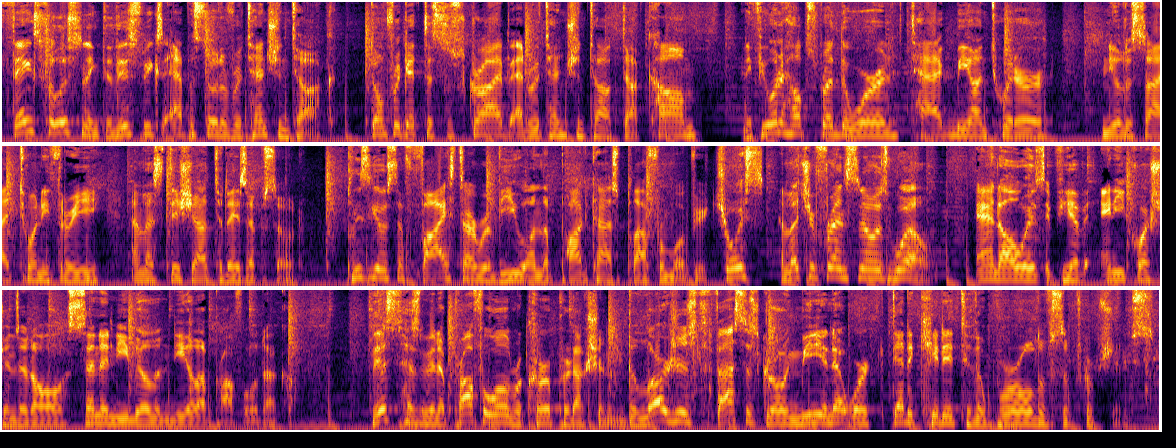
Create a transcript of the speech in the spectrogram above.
Thanks for listening to this week's episode of Retention Talk. Don't forget to subscribe at retentiontalk.com. And if you want to help spread the word, tag me on Twitter, NeilDesai23, and let's dish out today's episode. Please give us a five star review on the podcast platform of your choice and let your friends know as well. And always, if you have any questions at all, send an email to neil at profitwell.com. This has been a Profitwell Recur production, the largest, fastest growing media network dedicated to the world of subscriptions.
